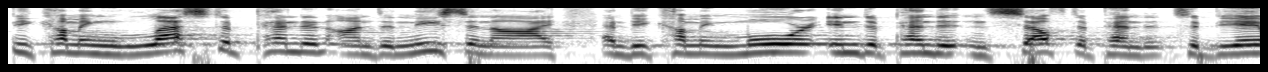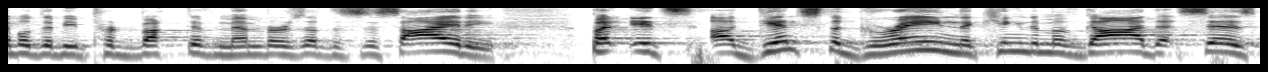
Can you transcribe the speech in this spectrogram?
becoming less dependent on Denise and I and becoming more independent and self dependent to be able to be productive members of the society but it's against the grain, the kingdom of God, that says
